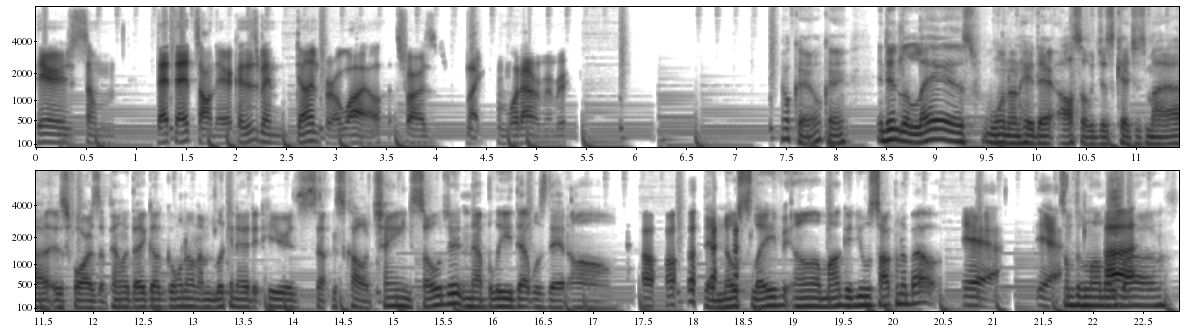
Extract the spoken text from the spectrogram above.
there's some that that's on there because it's been done for a while, as far as like from what I remember. Okay, okay. And then the last one on here that also just catches my eye as far as the penalty that got going on. I'm looking at it here. It's, it's called Chain Soldier, and I believe that was that um Oh, that no slave um manga you was talking about. yeah, yeah. Something along those Uh, lines.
